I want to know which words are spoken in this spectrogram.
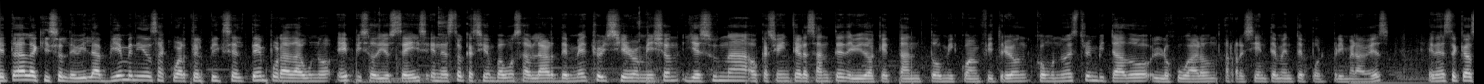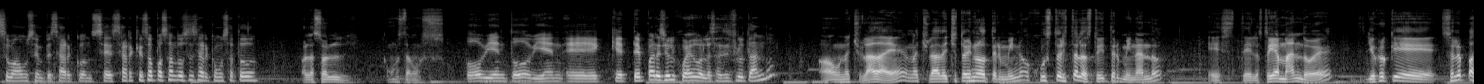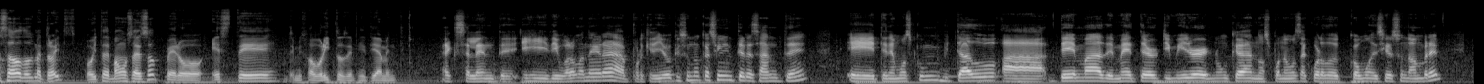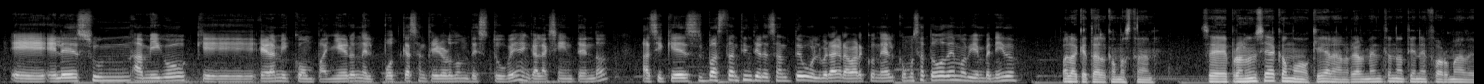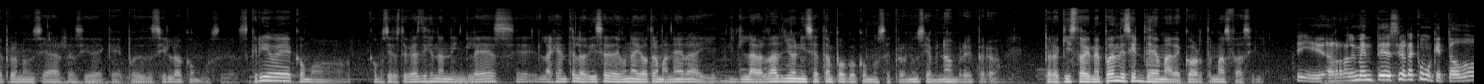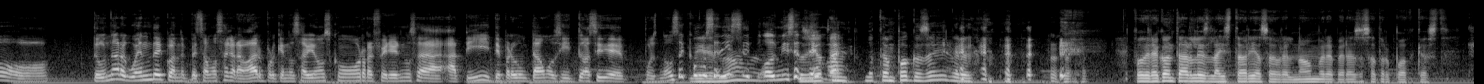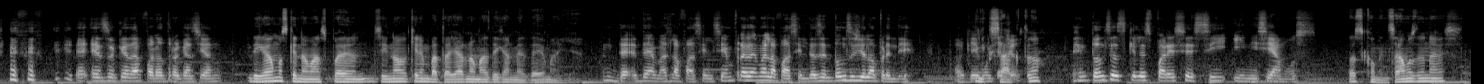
¿Qué tal? Aquí Sol de Vila. Bienvenidos a Cuartel Pixel, temporada 1, episodio 6. En esta ocasión vamos a hablar de Metroid Zero Mission y es una ocasión interesante debido a que tanto mi coanfitrión como nuestro invitado lo jugaron recientemente por primera vez. En este caso vamos a empezar con César. ¿Qué está pasando César? ¿Cómo está todo? Hola Sol, ¿cómo estamos? Todo bien, todo bien. Eh, ¿Qué te pareció el juego? ¿Lo estás disfrutando? Oh, una chulada, ¿eh? Una chulada. De hecho, todavía no lo termino. Justo ahorita lo estoy terminando. Este, lo estoy amando, ¿eh? Yo creo que solo he pasado dos Metroids. Ahorita vamos a eso, pero este de mis favoritos, definitivamente. Excelente. Y de igual manera, porque digo que es una ocasión interesante, eh, tenemos como invitado a Dema, Demeter, Demeter, nunca nos ponemos de acuerdo de cómo decir su nombre. Eh, él es un amigo que era mi compañero en el podcast anterior donde estuve, en Galaxy Nintendo. Así que es bastante interesante volver a grabar con él. ¿Cómo está todo, Dema? Bienvenido. Hola, ¿qué tal? ¿Cómo están? Se pronuncia como quieran, realmente no tiene forma de pronunciar, así de que puedes decirlo como se escribe, como, como si lo estuvieras diciendo en inglés. Eh, la gente lo dice de una y otra manera y, la verdad yo ni sé tampoco cómo se pronuncia mi nombre, pero, pero aquí estoy. Me pueden decir Dema de corto, más fácil. Sí, realmente eso era como que todo, todo un argüende cuando empezamos a grabar porque no sabíamos cómo referirnos a, a ti y te preguntamos y tú así de, pues no sé cómo se dice, o me dicen pues yo, yo, tampoco sé, pero... Podría contarles la historia sobre el nombre, pero eso es otro podcast. Eso queda para otra ocasión. Digamos que nomás pueden, si no quieren batallar, nomás díganme Dema y ya. Dema es la fácil, siempre Dema es la fácil, desde entonces yo lo aprendí. Ok, Exacto. Entonces, ¿qué les parece si iniciamos? Pues comenzamos de una vez.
